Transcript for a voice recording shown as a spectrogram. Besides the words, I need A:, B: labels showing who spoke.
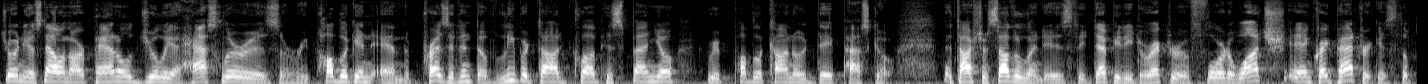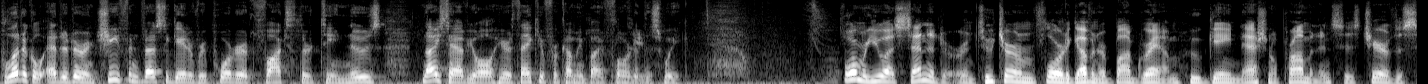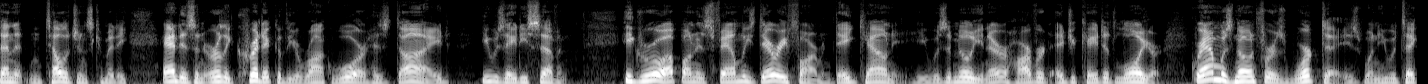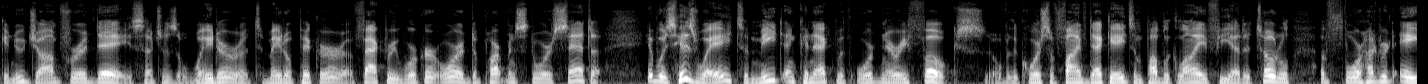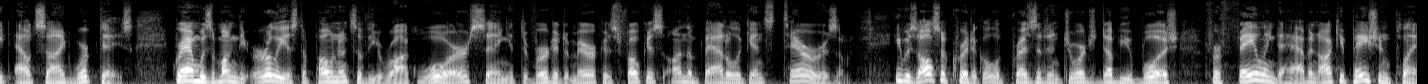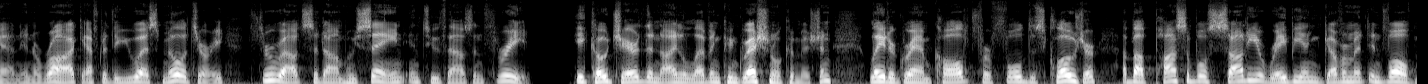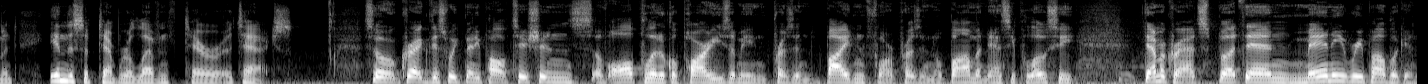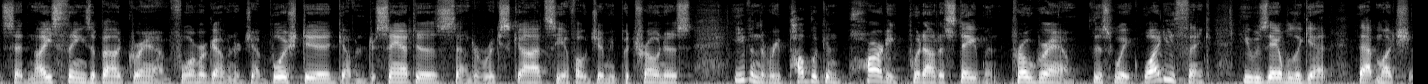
A: Joining us now on our panel, Julia Hassler is a Republican and the president of Libertad Club Hispano Republicano de Pasco. Natasha Sutherland is the deputy director of Florida Watch, and Craig Patrick is the political editor and chief investigative reporter at Fox 13 News. Nice to have you all here. Thank you for coming by Florida this week. Former U.S. Senator and two term Florida Governor Bob Graham, who gained national prominence as chair of the Senate Intelligence Committee and is an early critic of the Iraq War, has died. He was 87. He grew up on his family's dairy farm in Dade County. He was a millionaire, Harvard educated lawyer. Graham was known for his workdays when he would take a new job for a day, such as a waiter, a tomato picker, a factory worker, or a department store Santa. It was his way to meet and connect with ordinary folks. Over the course of five decades in public life, he had a total of 408 outside workdays. Graham was among the earliest opponents of the Iraq War, saying it diverted America's focus on the battle against terrorism. He was also critical of President George W. Bush for failing to have an occupation plan in Iraq after the U.S. military threw out Saddam Hussein in 2003. He co chaired the 9 11 Congressional Commission. Later, Graham called for full disclosure about possible Saudi Arabian government involvement in the September 11th terror attacks. So, Craig, this week many politicians of all political parties, I mean, President Biden, former President Obama, Nancy Pelosi, Democrats, but then many Republicans said nice things about Graham. Former Governor Jeb Bush did, Governor DeSantis, Senator Rick Scott, CFO Jimmy Patronis. Even the Republican Party put out a statement pro Graham this week. Why do you think he was able to get that much,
